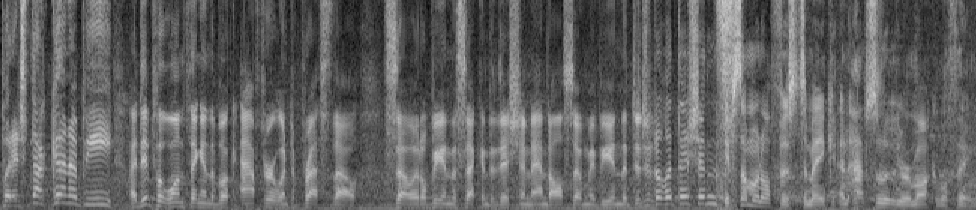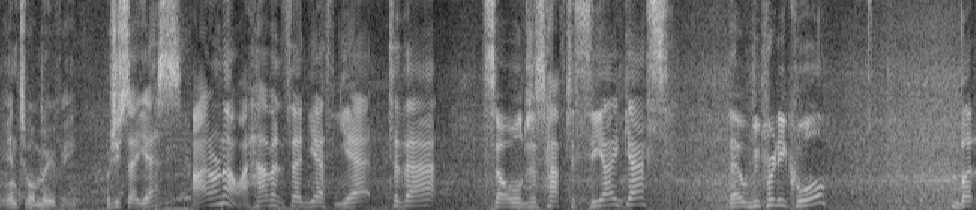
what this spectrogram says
but it's not gonna be. I did put one thing in the book after it went to press though, so it'll be in the second edition and also maybe in the digital editions. If someone offers to make an absolutely remarkable thing into a movie, would you say yes? I don't know. I haven't said yes yet to that, so we'll just have to see, I guess. That would be pretty cool. But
